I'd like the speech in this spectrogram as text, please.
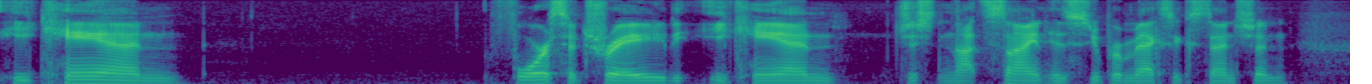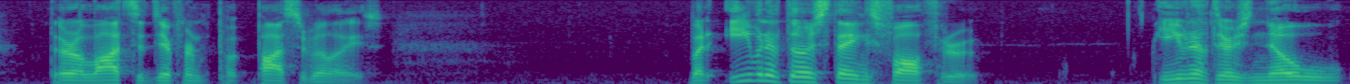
He can force a trade, he can just not sign his supermax extension. There are lots of different p- possibilities. But even if those things fall through, even if there's no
